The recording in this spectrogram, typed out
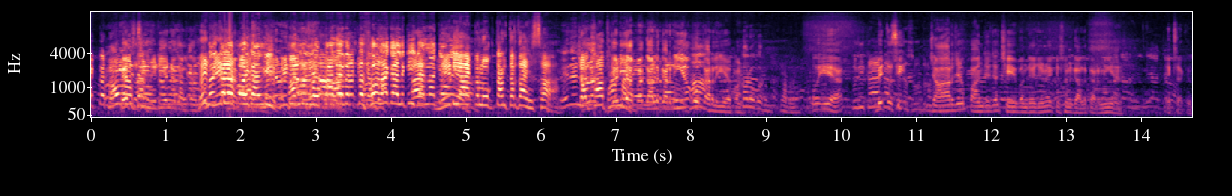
ਇੱਕ ਨੌਵਾਂ ਤੁਸੀਂ ਮੀਡੀਆ ਨਾਲ ਗੱਲ ਕਰੋ। ਨਹੀਂ ਚਲੋ ਮੀਡੀਆ ਕੋਈ ਗੱਲ ਨਹੀਂ। ਸਾਨੂੰ ਲੋਕਾਂ ਦੇ ਵਿੱਚ ਦੱਸੋ ਨਾ ਗੱਲ ਕੀ ਕਰਨਾ ਚਾਹੁੰਦੇ ਮੀਡੀਆ ਇੱਕ ਲੋਕਤੰਤਰ ਦਾ ਹਿੱਸਾ। ਚੌਥਾ ਥੰਮ ਜਿਹੜੀ। ਆਪਾਂ ਗੱਲ ਕਰਨੀ ਆ ਉਹ ਕਰ ਲਈਏ ਆਪਾਂ। ਕਰੋ ਕਰੋ। ਉਹ ਇਹ ਆ ਵੀ ਤੁਸੀਂ 4 ਜਾਂ 5 ਜਾਂ 6 ਬੰਦੇ ਜਿਹੜੇ ਕਿਸੇ ਨਾਲ ਗੱਲ ਕਰਨੀ ਹੈ ਇੱਕ ਸੈਕਿੰਡ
